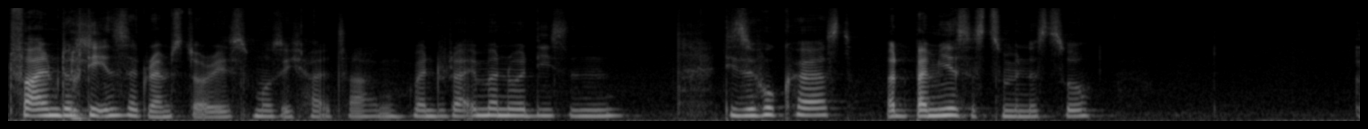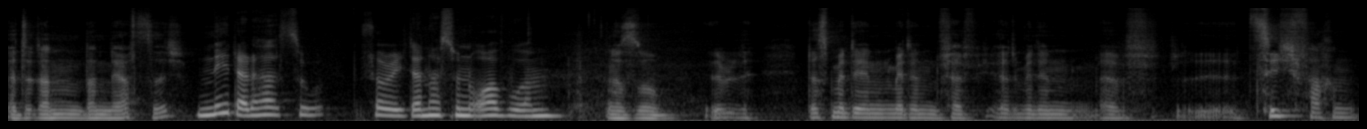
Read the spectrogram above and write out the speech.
Vor allem durch Ich- die Instagram-Stories, muss ich halt sagen. Wenn du da immer nur diesen, diese Hook hörst, und bei mir ist es zumindest so. Äh, dann, dann nervt es dich. Nee, dann hast du, sorry, dann hast du einen Ohrwurm. Also, das mit den, mit den, äh, mit den äh, zigfachen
